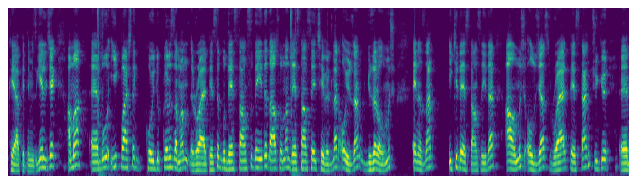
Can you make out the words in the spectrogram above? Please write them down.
kıyafetimiz gelecek. Ama e, bu ilk başta koydukları zaman Royal Pass'e bu destansı değildi. Daha sonradan destansıya çevirdiler. O yüzden güzel olmuş. En azından iki destansıyı da almış olacağız Royal Pass'ten. Çünkü e,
